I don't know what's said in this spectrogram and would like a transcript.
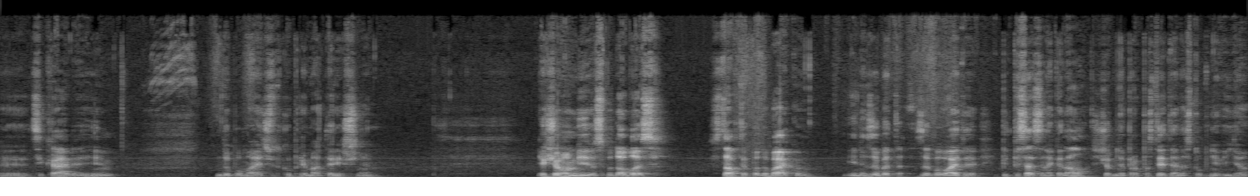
е, цікаві і допомагають швидко приймати рішення. Якщо вам відео сподобалось, ставте вподобайку і не забувайте підписатися на канал, щоб не пропустити наступні відео.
